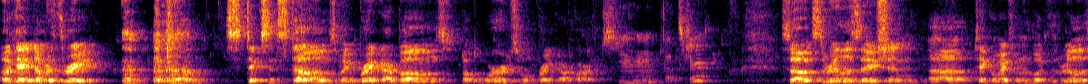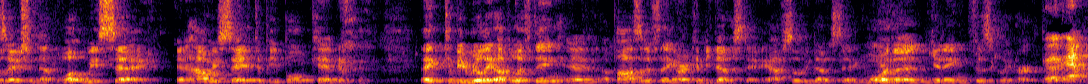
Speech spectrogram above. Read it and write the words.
Okay, number three. Sticks and stones may break our bones, but words will break our hearts. Mm-hmm. That's true. So it's the realization, uh, take away from the book, the realization that what we say and how we say it to people can, it can be really uplifting and a positive thing, or it can be devastating, absolutely devastating, more than getting physically hurt. Oh yeah.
